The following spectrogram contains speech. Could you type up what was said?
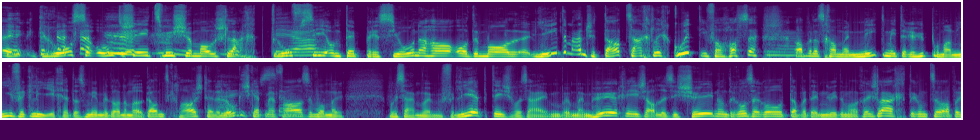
ein grosser Unterschied zwischen mal schlecht drauf Ja. sein und Depressionen haben oder mal jeder Mensch hat tatsächlich gute Phasen, Ja. aber das kann man nicht mit einer Hypomanie vergleichen. Das müssen wir da nochmal ganz klarstellen. Logisch gibt man. Phasen, wo man, wo es einem, wo man verliebt ist, wo es einem, wo man im Höhe ist, alles ist schön und rosarot, aber dann wieder mal ein bisschen schlechter und so. Aber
